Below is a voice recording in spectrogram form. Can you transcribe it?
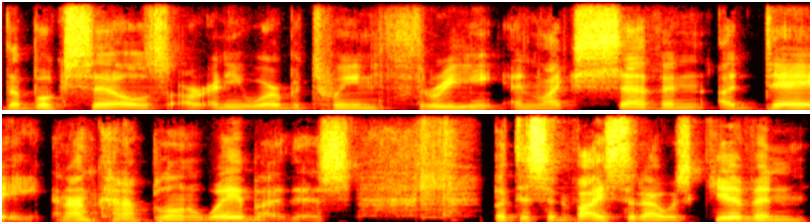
the book sales are anywhere between three and like seven a day. And I'm kind of blown away by this. But this advice that I was given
